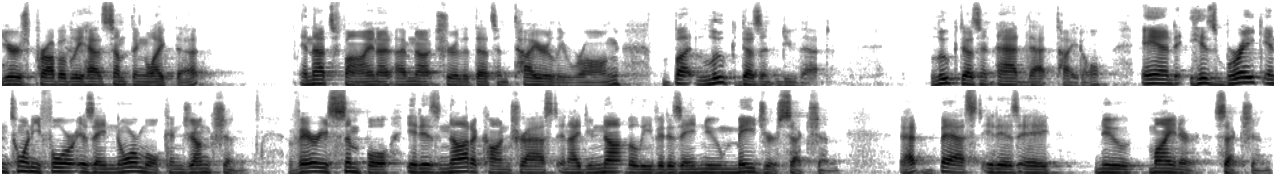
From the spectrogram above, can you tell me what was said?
Yours probably has something like that. And that's fine. I, am not sure that that's entirely wrong. But Luke doesn't do that. Luke doesn't add that title. And his break in 24 is a normal conjunction. Very simple. It is not a contrast, and I do not believe it is a new major section. At best, it is a new minor section.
